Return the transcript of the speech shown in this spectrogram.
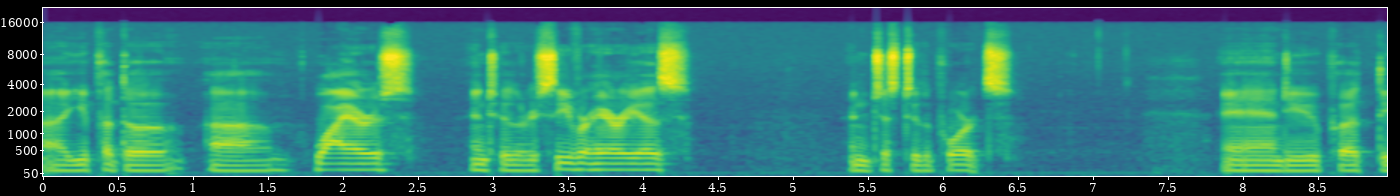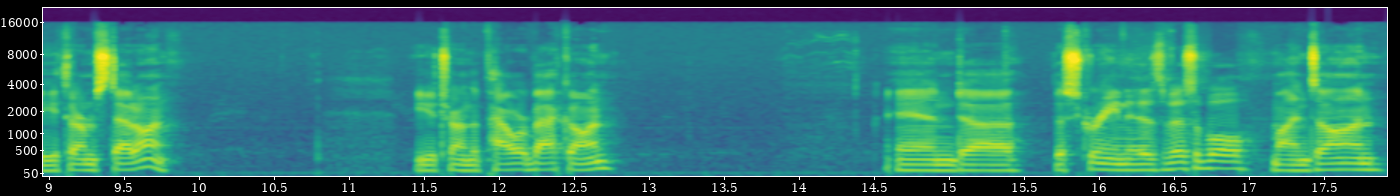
Uh, you put the um, wires into the receiver areas and just to the ports. And you put the thermostat on. You turn the power back on. And uh, the screen is visible. Mine's on.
